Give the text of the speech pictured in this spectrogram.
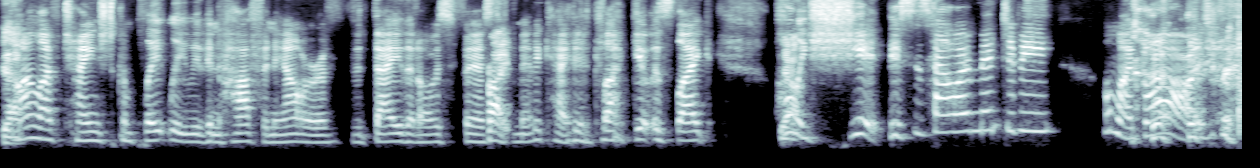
Yeah. my life changed completely within half an hour of the day that I was first Right. medicated. Like it was like, Yeah. holy shit, this is how I'm meant to be. Oh my god.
